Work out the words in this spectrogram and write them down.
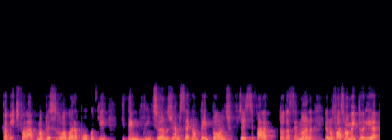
Acabei de falar com uma pessoa agora há pouco aqui, que tem 20 anos, já me segue há um tempão, a gente, a gente se fala toda semana. Eu não faço uma mentoria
